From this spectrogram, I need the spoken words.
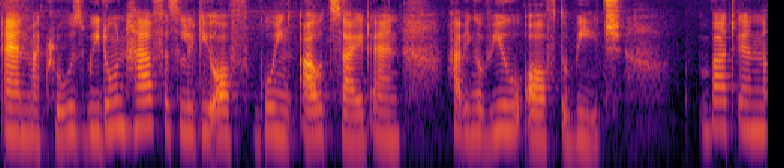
and Makruzz, we don't have facility of going outside and having a view of the beach. But in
